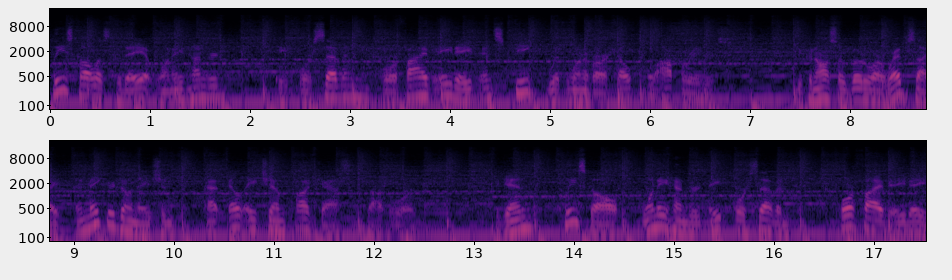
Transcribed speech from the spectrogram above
please call us today at 1 800 847 4588 and speak with one of our helpful operators. You can also go to our website and make your donation at lhmpodcast.org. Again, please call 1 800 847 4588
